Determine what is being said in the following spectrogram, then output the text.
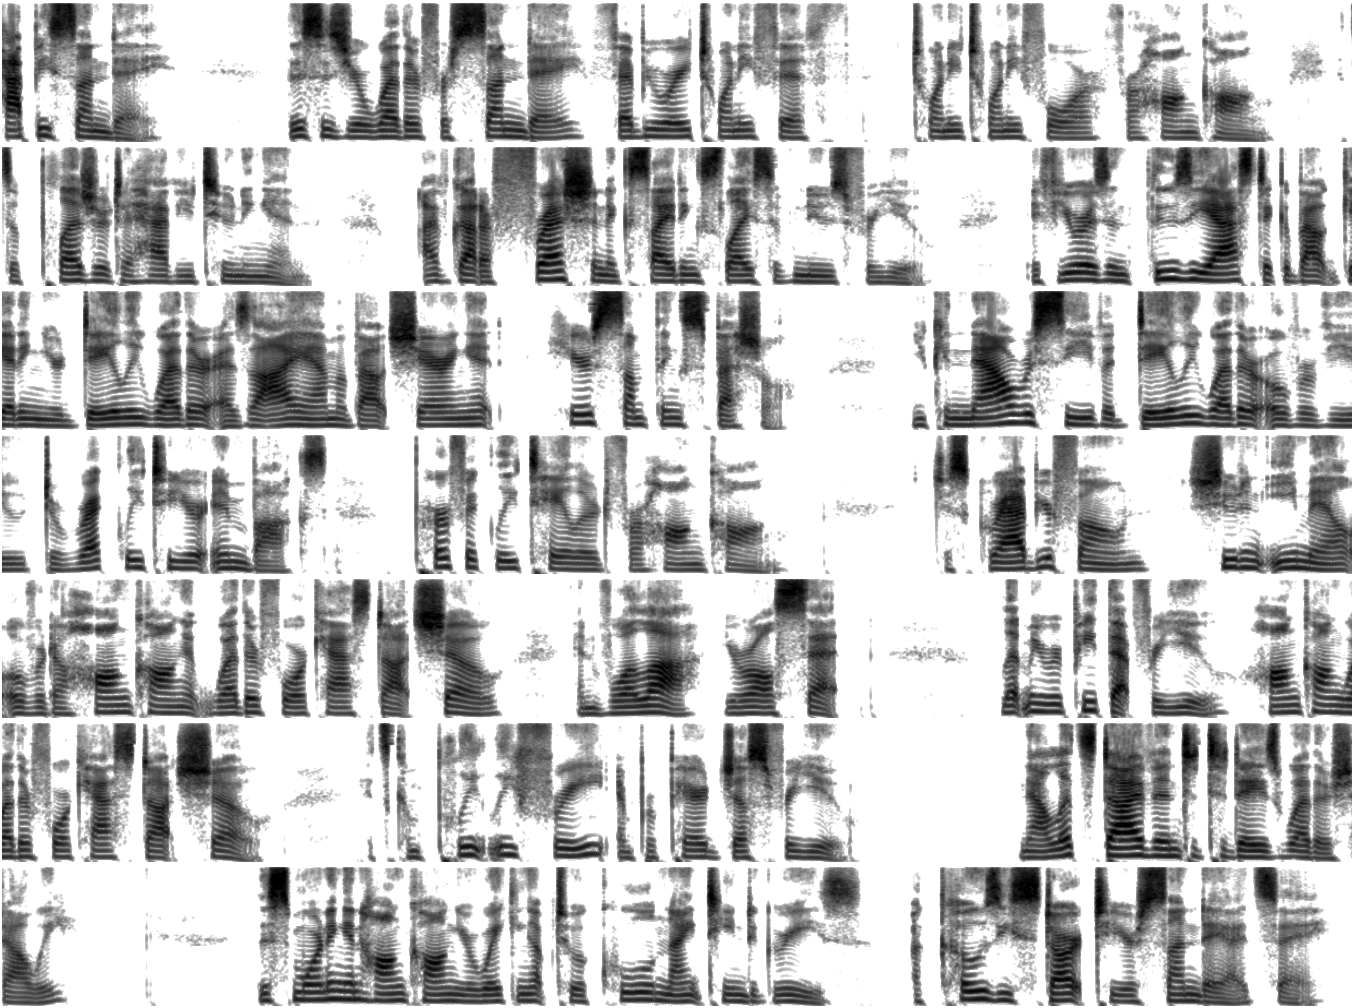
Happy Sunday. This is your weather for Sunday, February 25th, 2024, for Hong Kong. It's a pleasure to have you tuning in. I've got a fresh and exciting slice of news for you. If you're as enthusiastic about getting your daily weather as I am about sharing it, here's something special. You can now receive a daily weather overview directly to your inbox, perfectly tailored for Hong Kong. Just grab your phone, shoot an email over to hongkong at weatherforecast.show, and voila, you're all set. Let me repeat that for you hongkongweatherforecast.show. It's completely free and prepared just for you. Now let's dive into today's weather, shall we? This morning in Hong Kong, you're waking up to a cool 19 degrees, a cozy start to your Sunday, I'd say.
